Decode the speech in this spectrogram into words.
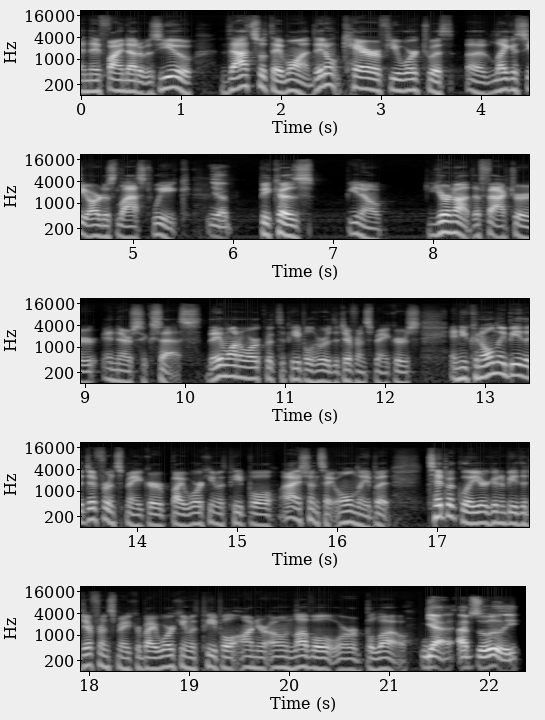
And they find out it was you. That's what they want. They don't care if you worked with a legacy artist last week Yep. Because you know you're not the factor in their success. They want to work with the people who are the difference makers, and you can only be the difference maker by working with people. I shouldn't say only, but typically you're going to be the difference maker by working with people on your own level or below. Yeah, absolutely.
